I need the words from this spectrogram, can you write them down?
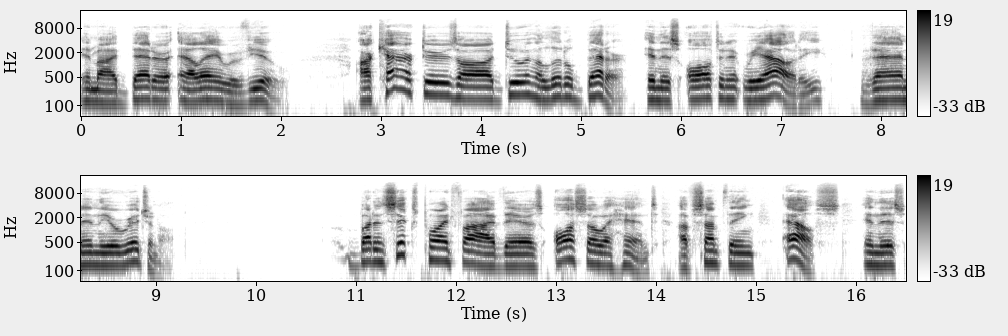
in my Better LA review. Our characters are doing a little better in this alternate reality than in the original. But in 6.5, there's also a hint of something else in this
